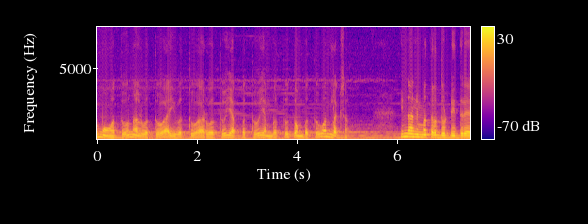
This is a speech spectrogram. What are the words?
ಮೂವತ್ತು, ನಲವತ್ತು, ಐವತ್ತು, ಅರುವತ್ತು, ಎಪ್ಪತ್ತು, ಎಂಬತ್ತು, ತೊಂಬತ್ತು, ಒಂದು ಲಕ್ಷ. ಇನ್ನು ನಿಮ್ಮ ಹತ್ರ ದುಡ್ಡಿದ್ದರೆ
